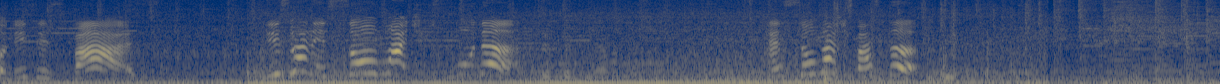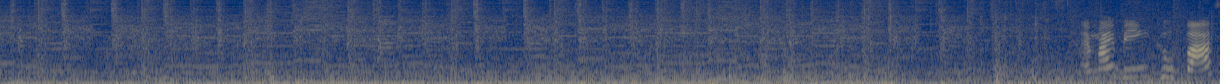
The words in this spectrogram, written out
Whoa, this is fast. This one is so much smoother and so much faster. Am I being too fast?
